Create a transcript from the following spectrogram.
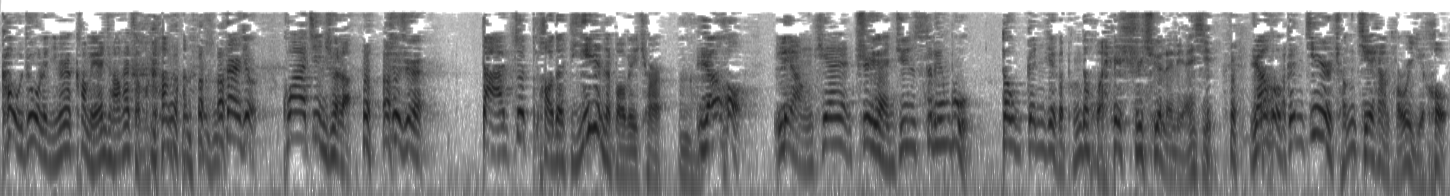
扣住了，你说抗美援朝还怎么抗啊？但是就哗进去了，就是打就跑到敌人的包围圈，然后两天志愿军司令部。都跟这个彭德怀失去了联系，然后跟金日成接上头以后，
